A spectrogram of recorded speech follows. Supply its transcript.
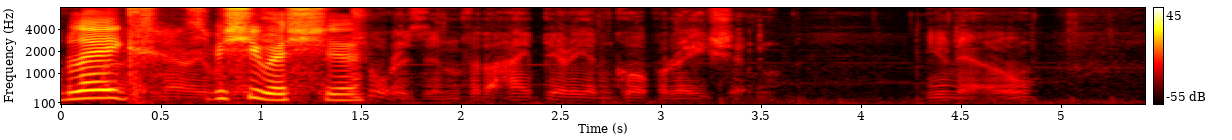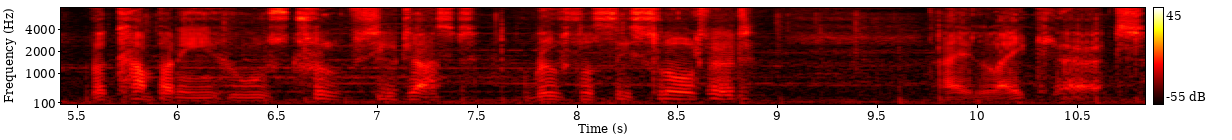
Blake, relations się. You know, the company whose troops you just ruthlessly slaughtered. I like that.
